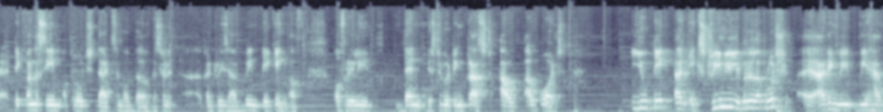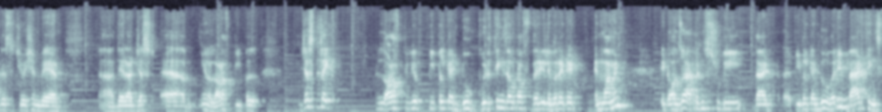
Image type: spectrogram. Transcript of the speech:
uh, take on the same approach that some of the Western uh, countries have been taking of of really then distributing trust out outwards you take an extremely liberal approach, uh, I think we we have the situation where uh, there are just uh, you know a lot of people, just like a lot of people, people can do good things out of very liberated environment. It also happens to be that uh, people can do very bad things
